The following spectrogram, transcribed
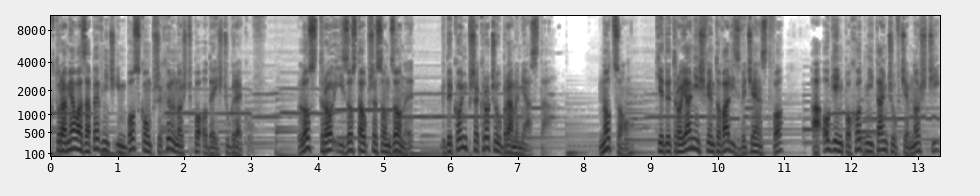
która miała zapewnić im boską przychylność po odejściu Greków. Los Troi został przesądzony, gdy koń przekroczył bramy miasta. Nocą, kiedy Trojanie świętowali zwycięstwo, a ogień pochodni tańczył w ciemności,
